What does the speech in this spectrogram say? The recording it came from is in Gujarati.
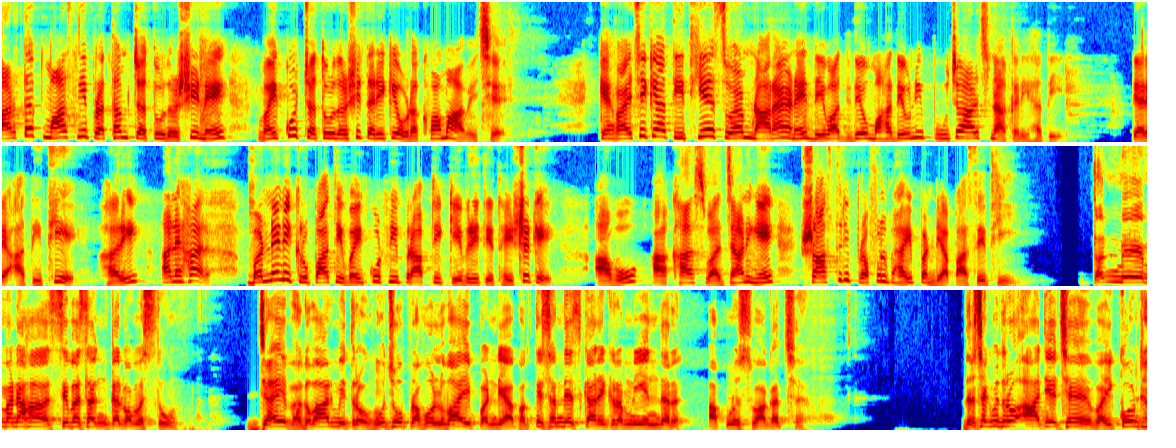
કારતક માસની પ્રથમ ચતુર્દશીને વૈકુંઠ ચતુર્દશી તરીકે ઓળખવામાં આવે છે. કહેવાય છે કે આ તિથિએ સ્વયં નારાયણે દેવાદિદેવ મહાદેવની પૂજા અર્ચના કરી હતી. ત્યારે આ તિથિએ હરિ અને હર બંનેની કૃપાથી વૈકુંઠની પ્રાપ્તિ કેવી રીતે થઈ શકે, આવો આ ખાસ વાત જાણીએ શાસ્ત્રી પ્રફુલભાઈ પંડ્યા પાસેથી. તન્મે મનઃ શિવ સંકલ્પમસ્તુ. જય ભગવાન મિત્રો, હું છું પ્રફુલભાઈ પંડ્યા. ભક્તિ સંદેશ કાર્યક્રમની અંદર આપનું સ્વાગત છે. દર્શક મિત્રો, આજે છે વૈકુંઠ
